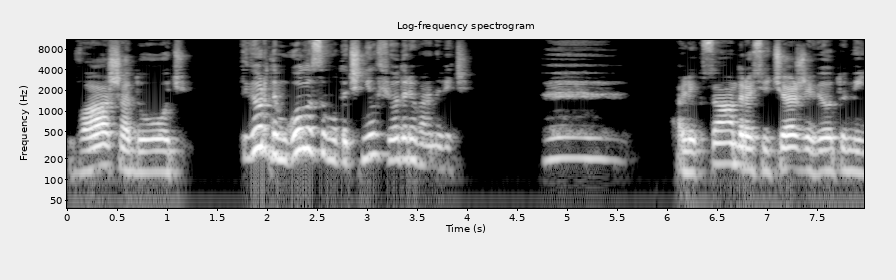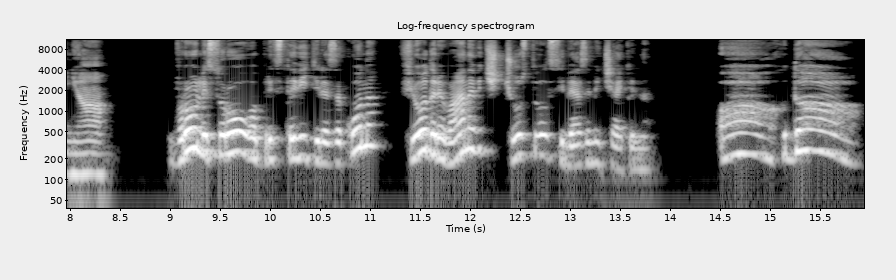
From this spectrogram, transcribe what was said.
ваша дочь. Твердым голосом уточнил Федор Иванович. Александра сейчас живет у меня. В роли сурового представителя закона Федор Иванович чувствовал себя замечательно. «Ах, да!»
